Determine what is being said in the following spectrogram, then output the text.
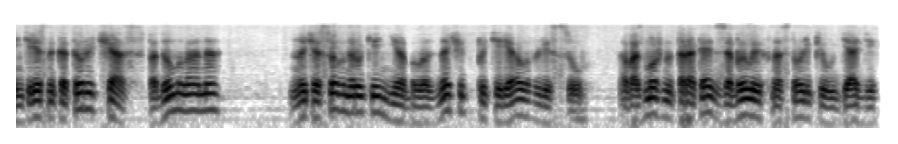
Интересно, который час, подумала она, но часов на руке не было, значит, потеряла в лесу, а, возможно, торопясь, забыла их на столике у дяди,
